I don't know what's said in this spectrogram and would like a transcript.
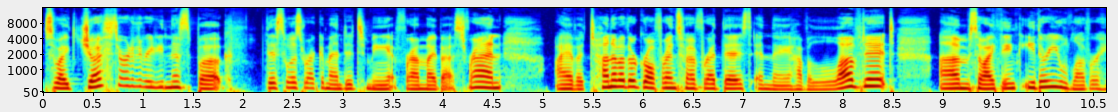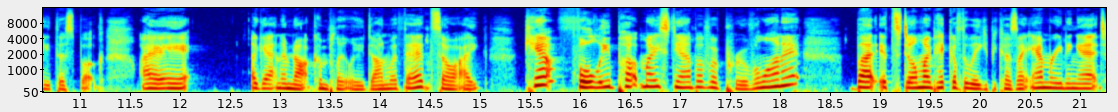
So I just started reading this book. This was recommended to me from my best friend. I have a ton of other girlfriends who have read this and they have loved it. Um, so I think either you love or hate this book. I, again, I'm not completely done with it. So I can't fully put my stamp of approval on it, but it's still my pick of the week because I am reading it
